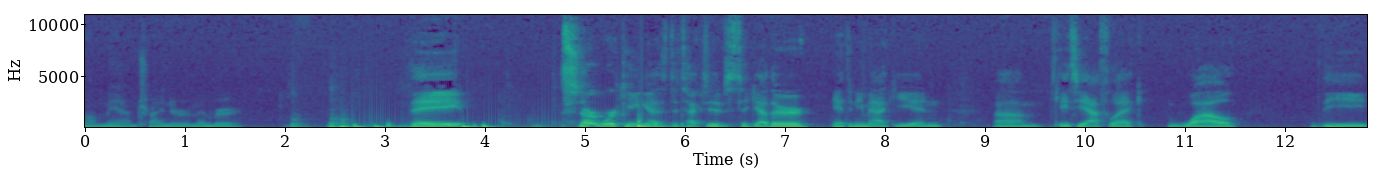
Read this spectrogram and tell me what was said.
Oh man, I'm trying to remember. They start working as detectives together. Anthony Mackie and um, Casey Affleck, while the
